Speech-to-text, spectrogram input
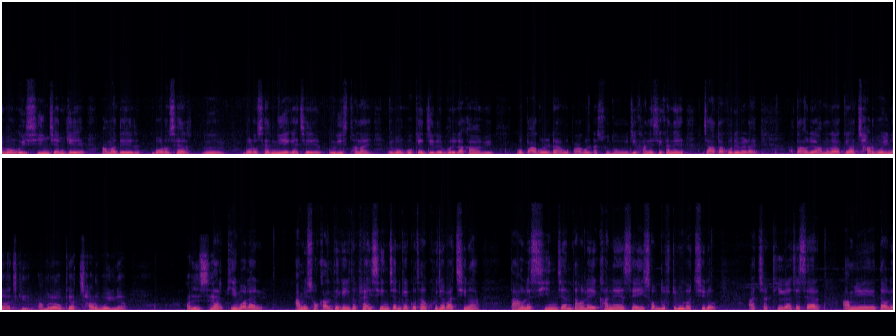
এবং ওই সিনচেনকে আমাদের বড় স্যার বড় স্যার নিয়ে গেছে পুলিশ থানায় এবং ওকে জেলে ভরে রাখা হবে। ও পাগলটা ও পাগলটা শুধু যেখানে সেখানে যা তা করে বেড়ায়। তাহলে আমরা ওকে আর ছাড়বই না আজকে। আমরা ওকে আর ছাড়বই না। আরে স্যার, কি বলেন? আমি সকাল থেকেই তো প্রায় সিনচ্যানকে কোথাও খুঁজে পাচ্ছি না। তাহলে সিনচ্যান তাহলে এখানে এসে এইসব দুষ্টুমি করছিল? আচ্ছা ঠিক আছে স্যার আমি তাহলে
